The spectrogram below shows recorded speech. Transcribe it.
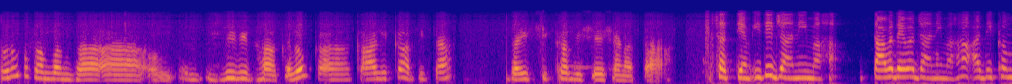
स्वरूपसम्बन्धः द्विविधः खलु? कालिक अपि च दैशिकविशेषणता सत्यम्, इति जानीमः। तावदेव जानीमः। अधिकं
